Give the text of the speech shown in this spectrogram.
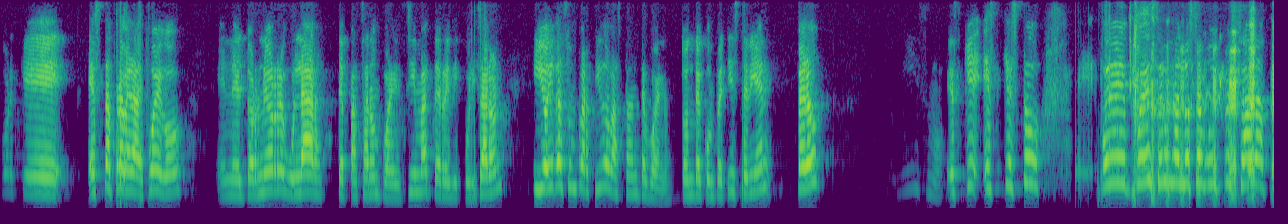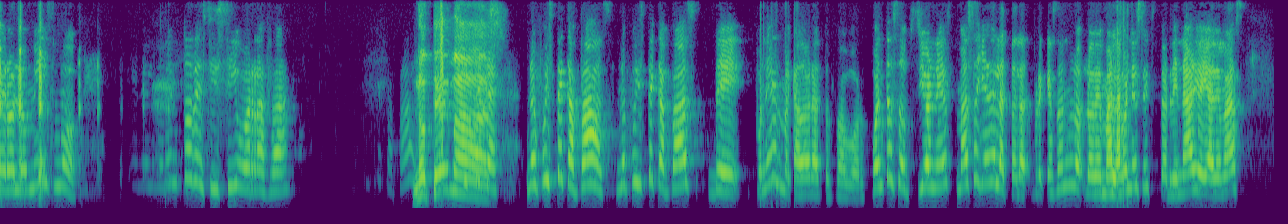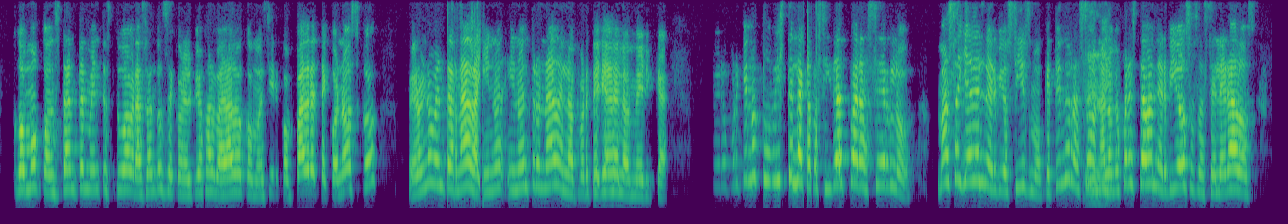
porque esta prueba era de fuego, en el torneo regular te pasaron por encima, te ridiculizaron, y hoy das un partido bastante bueno, donde competiste bien, pero es que, es que esto eh, puede, puede ser una losa muy pesada, pero lo mismo. En el momento decisivo, Rafa. No temas. No fuiste capaz, no fuiste capaz de poner el marcador a tu favor. ¿Cuántas opciones, más allá de la, porque son lo, lo de Malagón es extraordinario y además cómo constantemente estuvo abrazándose con el Piojo Alvarado, como decir, compadre, te conozco, pero hoy no va a entrar nada y no, y no entró nada en la portería del América. Pero ¿por qué no tuviste la capacidad para hacerlo? Más allá del nerviosismo, que tiene razón, a lo mejor estaban nerviosos, acelerados, pero ¿en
